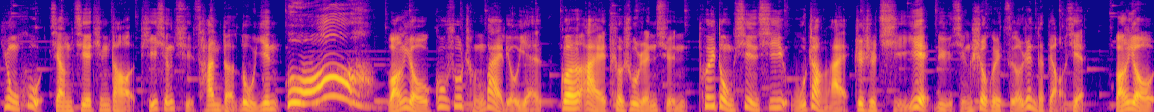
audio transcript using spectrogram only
用户将接听到提醒取餐的录音。哦，网友姑苏城外留言：关爱特殊人群，推动信息无障碍，这是企业履行社会责任的表现。网友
